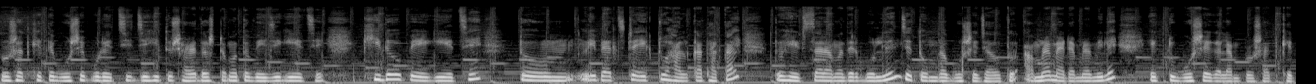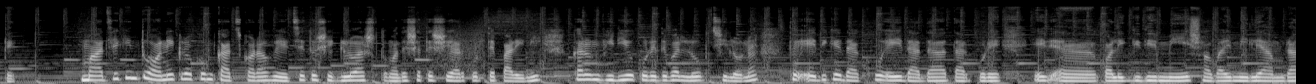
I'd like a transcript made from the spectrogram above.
প্রসাদ খেতে বসে পড়েছি। যেহেতু সাড়ে দশটা মতো বেজে গিয়েছে, খিদেও পেয়ে গিয়েছে। তো এই ব্যাচটা একটু হালকা থাকায় তো হেড স্যার আমাদের বললেন যে তোমরা বসে যাও। তো আমরা ম্যাডামরা মিলে একটু বসে গেলাম প্রসাদ খেতে। মাঝে কিন্তু অনেক রকম কাজ করা হয়েছে, তো সেগুলো আর তোমাদের সাথে শেয়ার করতে পারিনি, কারণ ভিডিও করে দেবার লোক ছিল না। তো এদিকে দেখো, এই দাদা, তারপরে এই কলিগ দিদির মেয়ে, সবাই মিলে আমরা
